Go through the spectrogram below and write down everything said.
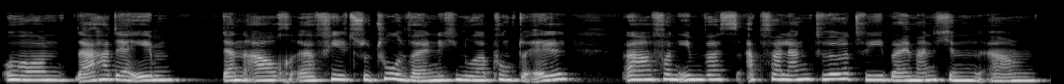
Und da hat er eben dann auch äh, viel zu tun, weil nicht nur punktuell äh, von ihm was abverlangt wird, wie bei manchen ähm,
